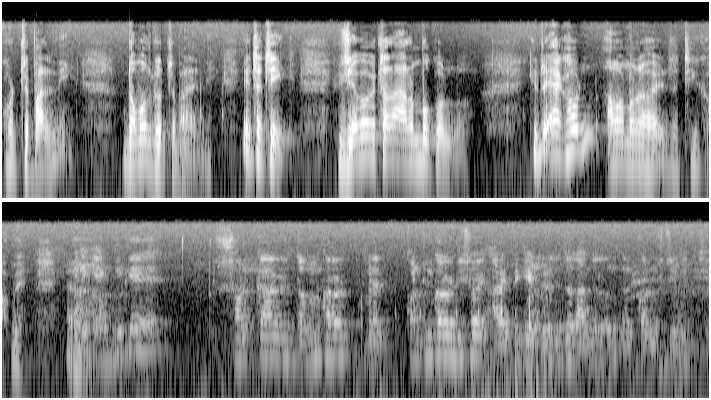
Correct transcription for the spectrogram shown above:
করতে পারেনি দমন করতে পারেনি। এটা ঠিক যেভাবে তারা আরম্ভ করল। কিন্তু এখন আমার মনে হয় এটা ঠিক হবে। একদিকে সরকার দমন করার মানে কন্ট্রোল করার বিষয় আরেকদিকে বিরোধী দল আন্দোলন কর্মসূচি দিচ্ছে।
